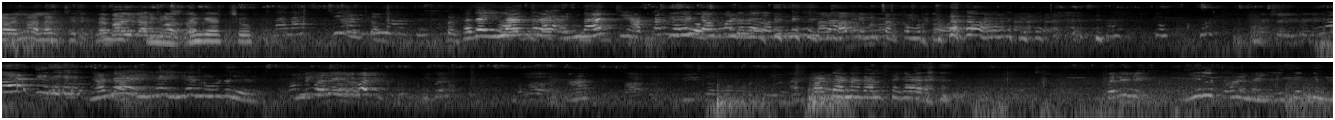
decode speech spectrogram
ಅವೆಲ್ಲ ಅಲರ್ಜಿ ರೀ. ಹಂಗೆ ಹಚ್ಚು. ಅದೇ ಇಲ್ಲ ಅಂದ್ರೆ ನಾನು ಮತ್ತೆ ನಿಮ್ಮನ್ನ ಇಲ್ಲೇ ಇಲ್ಲೇ ನೋಡ್ರಿ. ಪಡ್ಡ ಅನ್ನೋದಲ್ಲ ತಗ. ಬರೀಲಿ ಇಲ್ಲ. ತಗೊಳ್ಳಿ ಇದಕ್ಕಿಂತ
